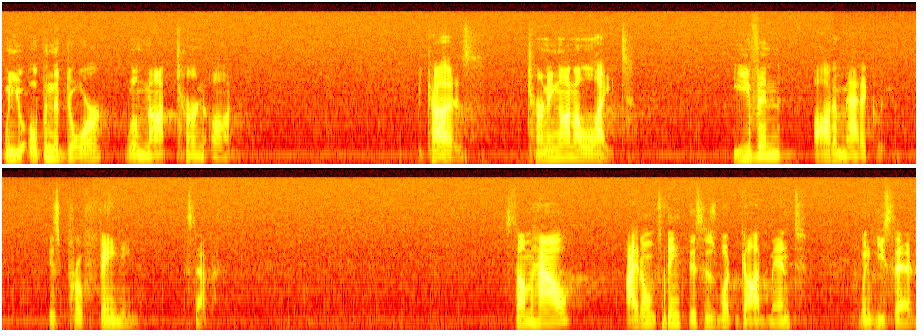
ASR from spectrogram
when you open the door, will not turn on. Because turning on a light, even automatically, is profaning the Sabbath. Somehow, I don't think this is what God meant when he said,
